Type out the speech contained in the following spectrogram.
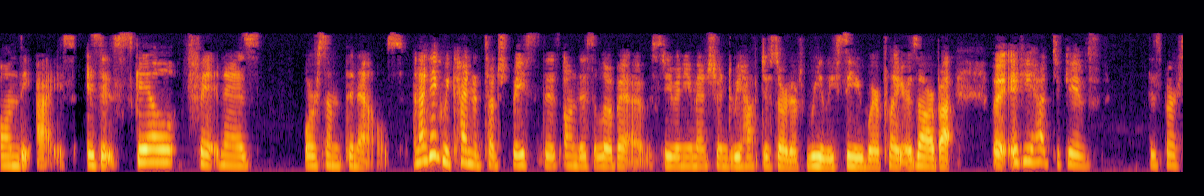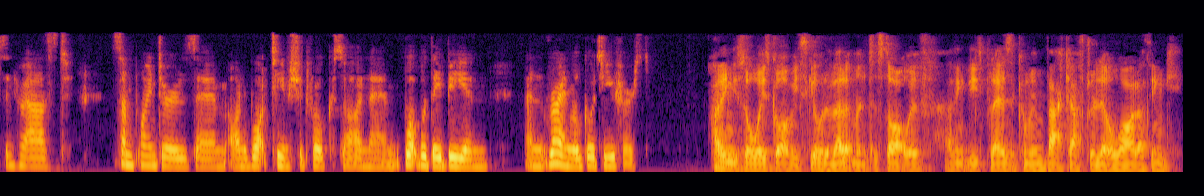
on the ice? Is it skill, fitness, or something else? And I think we kind of touched base this, on this a little bit. Uh, Stephen, you mentioned we have to sort of really see where players are. But but if you had to give this person who asked some pointers um, on what teams should focus on, um, what would they be? And and Ryan, we'll go to you first. I think it's always got to be skill development to start with. I think these players are coming back after a little while. I think,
